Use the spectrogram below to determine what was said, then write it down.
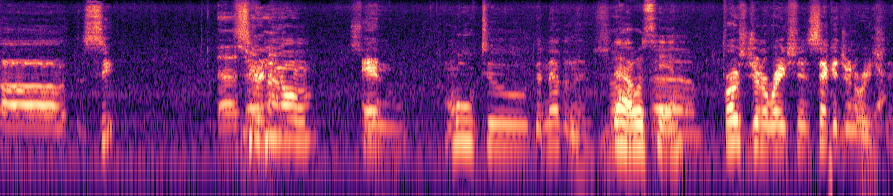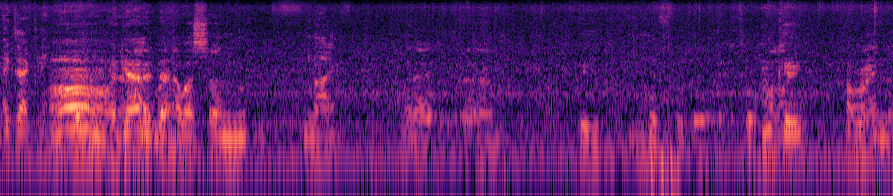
uh, C- Uh, Sierra Suriname. Leone and moved to the Netherlands. That was him. Um, First generation, second generation. Yeah, generation. exactly. Oh, I yeah, got it I, I was um, nine when I um, we moved to, to, to Holland. Okay. All right. And, uh,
